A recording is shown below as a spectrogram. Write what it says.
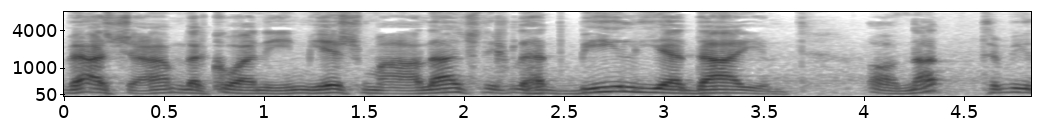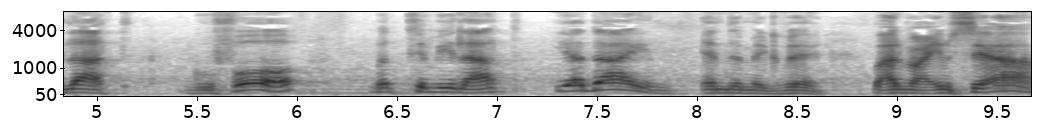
ואשם, לכהנים, יש מעלה שצריך להטביל ידיים. Oh, not טבילת גופו, but טבילת ידיים in the מקווה. בארבעים שאה.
